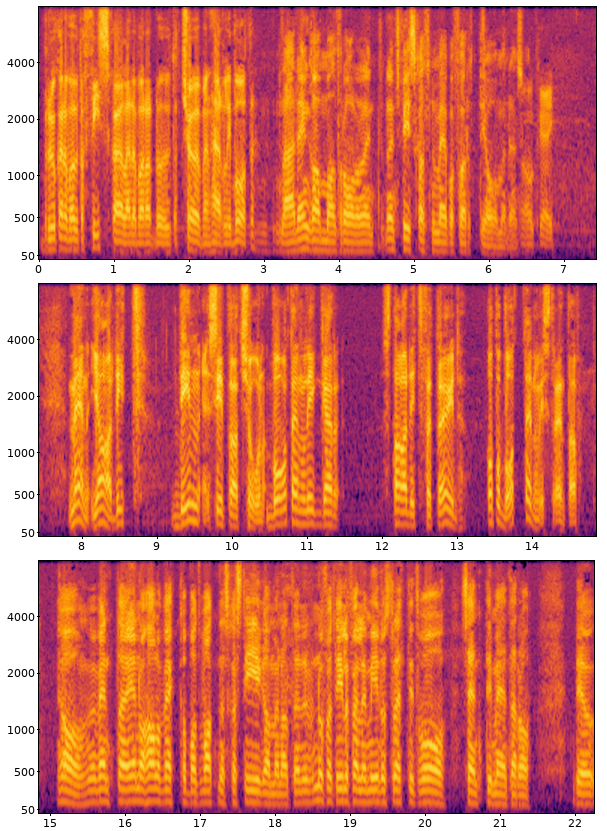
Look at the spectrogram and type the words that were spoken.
Brukar du vara ute och fiska eller är det bara du ute och kör med en härlig båt? Nej, det är en gammal trålare. Den har inte- fiskats mer på 40 år med den. Okej. Men ja, ditt, din situation. Båten ligger stadigt förtöjd och på botten visst rent av. Ja, vi väntar en och en halv vecka på att vattnet ska stiga men att är nu för tillfället minus 32 centimeter och det,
